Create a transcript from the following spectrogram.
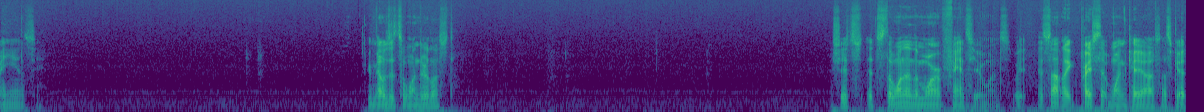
Fancy. Knows it's a Wanderlust. It's it's the one of the more fancier ones. Wait, it's not like priced at one chaos. That's good.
